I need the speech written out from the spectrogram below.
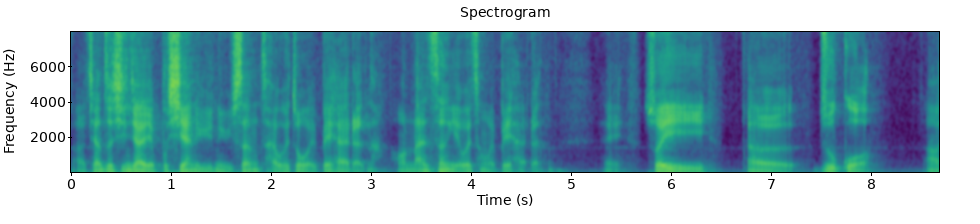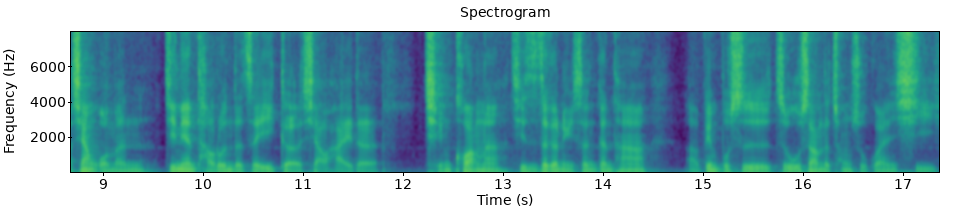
呃，强制性交也不限于女生才会作为被害人呐，哦，男生也会成为被害人，哎，所以呃，如果啊，像我们今天讨论的这一个小孩的情况呢，其实这个女生跟他啊，并不是职务上的从属关系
